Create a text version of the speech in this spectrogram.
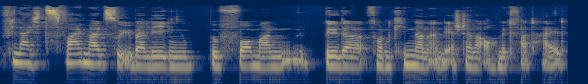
vielleicht zweimal zu überlegen, bevor man Bilder von Kindern an der Stelle auch mitverteilt.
